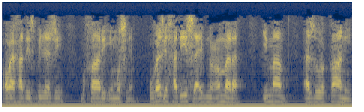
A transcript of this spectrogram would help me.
Ovaj hadis bilježi Buhari i Muslim. U vezi hadisa Ibn Umara imam Azurkani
